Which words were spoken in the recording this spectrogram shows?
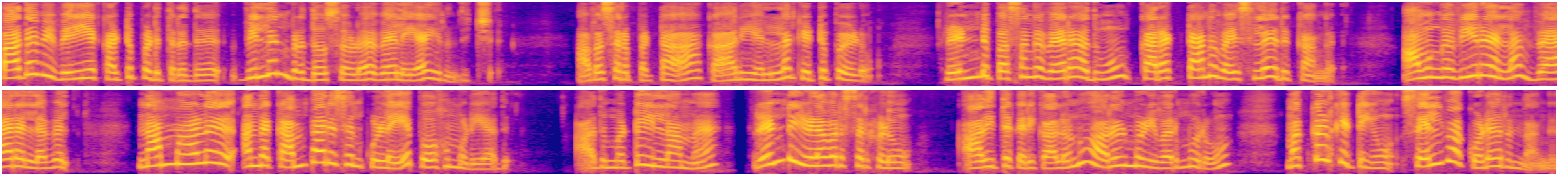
பதவி வெறிய கட்டுப்படுத்துறது வில்லன் பிரதோஸோட வேலையா இருந்துச்சு. அவசரப்பட்டா காரியம் எல்லாம் கெட்டு போயிடும். ரெண்டு பசங்க வேற அதுவும் கரெக்டான வயசுல இருக்காங்க. அவங்க வீரம் எல்லாம் வேற லெவல். நம்மால அந்த கம்பேரிசனுக்குள்ளேயே போக முடியாது. அது மட்டும் இல்லாம ரெண்டு இளவரசர்களும் ஆதித்த கரிகாலனும் அருள்மொழிவர்மரும் மக்கள்கிட்டையும் செல்வா கூட இருந்தாங்க.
